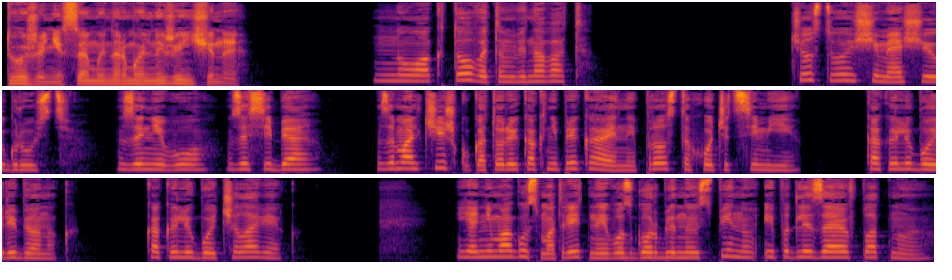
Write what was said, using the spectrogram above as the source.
Тоже не самой нормальной женщины. Ну а кто в этом виноват? Чувствую щемящую грусть. За него, за себя, за мальчишку, который, как неприкаянный, просто хочет семьи. Как и любой ребенок. Как и любой человек. Я не могу смотреть на его сгорбленную спину и подлезаю вплотную.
